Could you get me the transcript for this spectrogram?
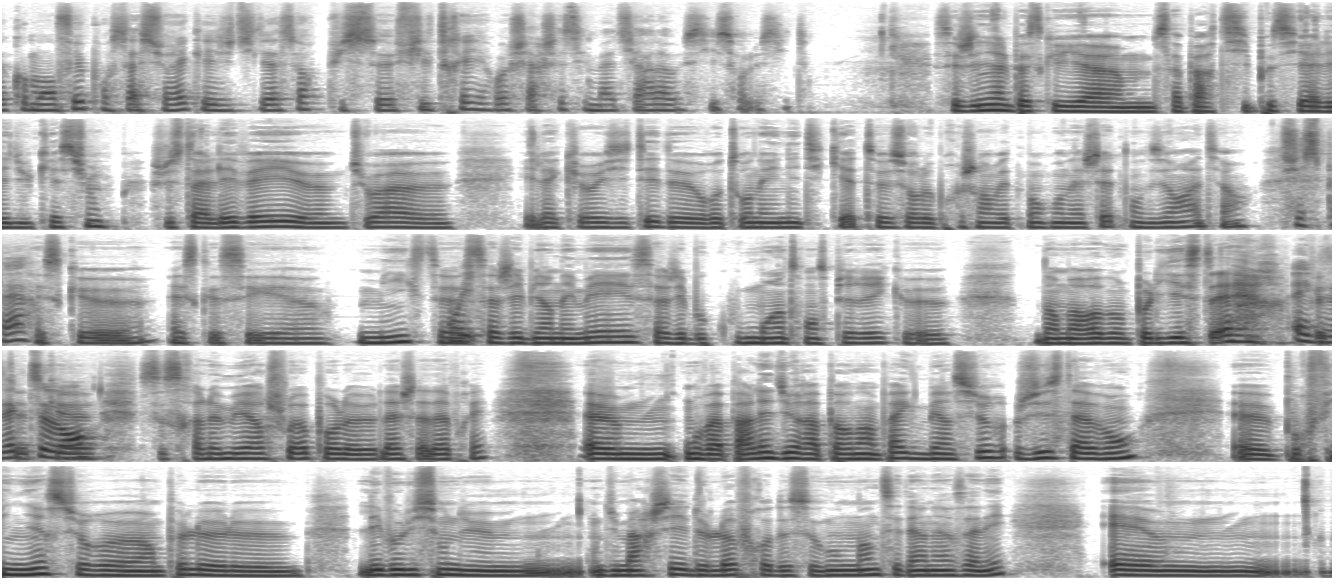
comment on fait pour s'assurer que les utilisateurs puissent filtrer et rechercher ces matières-là aussi sur le site? C'est génial parce que hum, ça participe aussi à l'éducation, juste à l'éveil, euh, tu vois, euh, et la curiosité de retourner une étiquette sur le prochain vêtement qu'on achète en disant ah tiens, j'espère. Est-ce que est-ce que c'est euh, mixte? Ça j'ai bien aimé, ça j'ai beaucoup moins transpiré que dans ma robe en polyester. Exactement. ce sera le meilleur choix pour l'achat d'après. on va parler du rapport d'impact bien sûr juste avant pour finir sur un peu l'évolution du, du marché et de l'offre de seconde main de ces dernières années. Et,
